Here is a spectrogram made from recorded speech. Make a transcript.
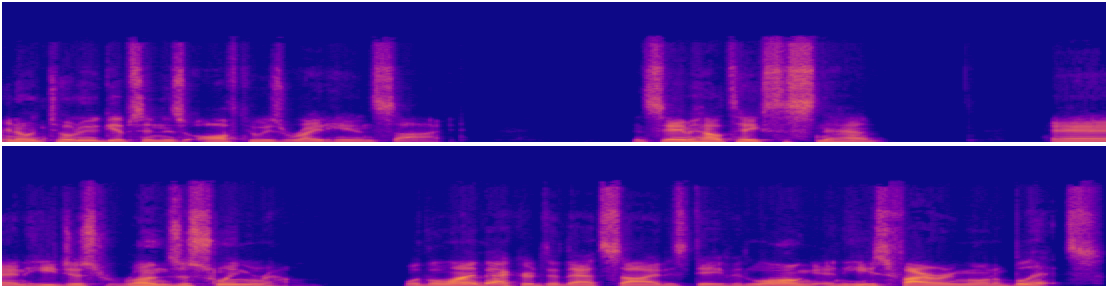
And Antonio Gibson is off to his right hand side. And Sam Howell takes the snap and he just runs a swing route. Well, the linebacker to that side is David Long, and he's firing on a blitz.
